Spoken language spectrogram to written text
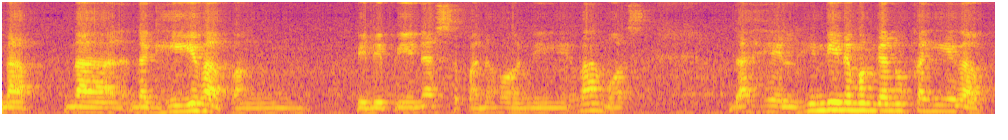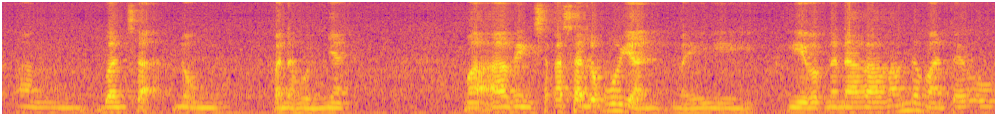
na, na naghihirap ang Pilipinas sa panahon ni Ramos dahil hindi naman ganun kahirap ang bansa nung panahon niya. Maaring sa kasalukuyan may hirap na nararamdaman pero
